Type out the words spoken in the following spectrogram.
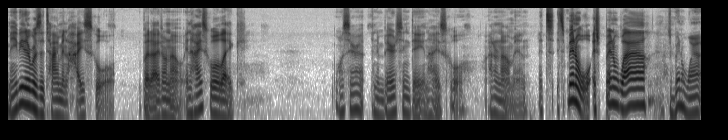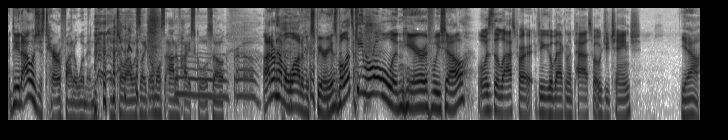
maybe there was a time in high school, but I don't know. In high school, like, was there a, an embarrassing date in high school? I don't know, man. It's it's been a it's been a while. It's been a while, dude. I was just terrified of women until I was like almost out of high school. So I don't have a lot of experience, but let's keep rolling here if we shall. What was the last part? If you could go back in the past, what would you change? Yeah.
